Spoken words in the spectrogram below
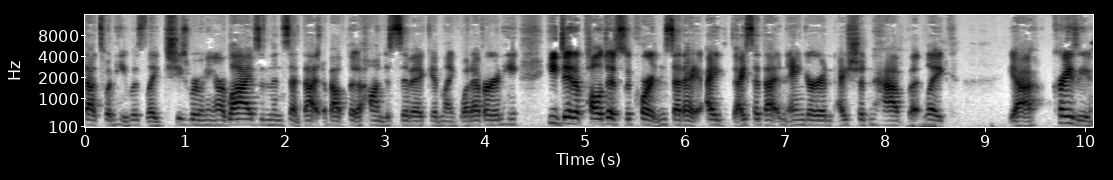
that's when he was like, she's ruining our lives, and then said that about the Honda Civic and like whatever. And he he did apologize to the court and said, I I, I said that in anger and I shouldn't have, but like, yeah, crazy.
